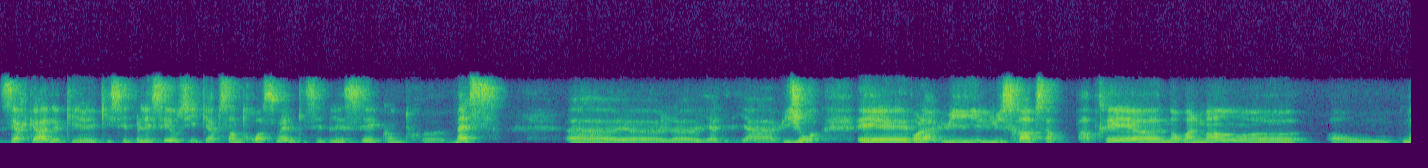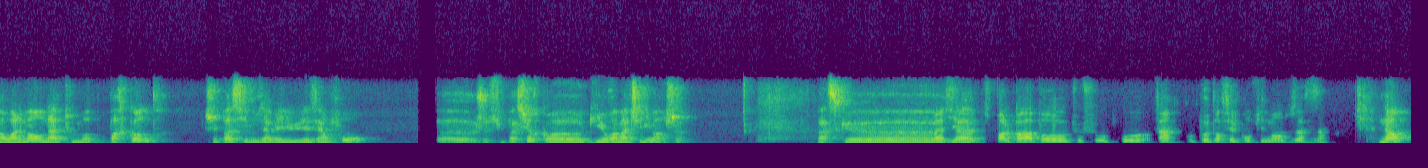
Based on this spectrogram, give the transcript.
Zerkan, qui, s'est blessé aussi, qui est absent trois semaines, qui s'est blessé contre Metz euh, il, y a, huit jours. Et voilà, lui, lui sera absent. Après, euh, normalement, euh, on, normalement, on a tout le monde. Par contre, je ne sais pas si vous avez lu les infos, je ne suis pas sûr qu'il y aura match dimanche. Hein. Parce que. Tu parles par rapport au, potentiel confinement, tout ça, c'est ça? Non,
